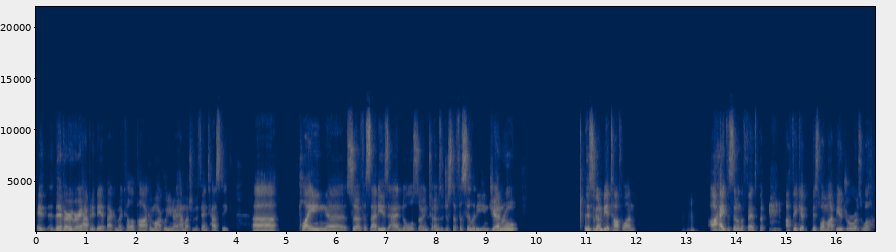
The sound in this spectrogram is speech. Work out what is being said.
It, they're very, very happy to be at back at McKellar Park. And Michael, you know how much of a fantastic uh, playing uh, surface that is, and also in terms of just a facility in general. This is going to be a tough one. Mhm. I hate to sit on the fence, but I think it, this one might be a draw as well.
